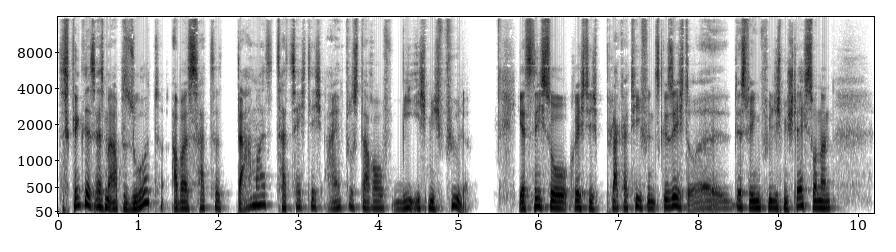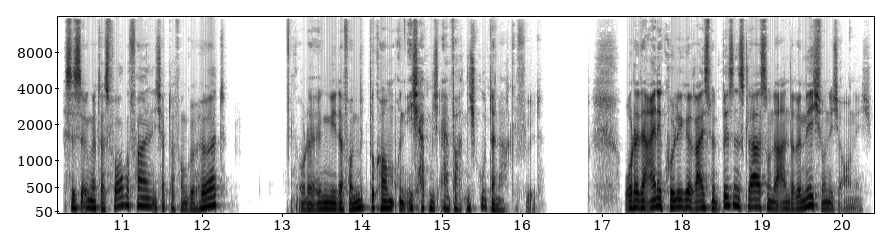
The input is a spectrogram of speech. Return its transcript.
Das klingt jetzt erstmal absurd, aber es hatte damals tatsächlich Einfluss darauf, wie ich mich fühle. Jetzt nicht so richtig plakativ ins Gesicht, äh, deswegen fühle ich mich schlecht, sondern es ist irgendetwas vorgefallen, ich habe davon gehört oder irgendwie davon mitbekommen und ich habe mich einfach nicht gut danach gefühlt. Oder der eine Kollege reist mit Business Class und der andere nicht und ich auch nicht.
